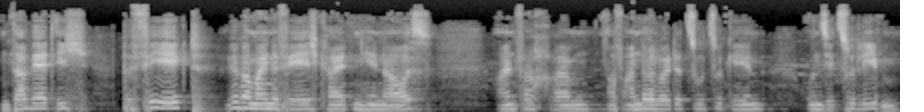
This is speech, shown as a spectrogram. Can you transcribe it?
Und da werde ich befähigt, über meine Fähigkeiten hinaus einfach ähm, auf andere Leute zuzugehen und sie zu lieben.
